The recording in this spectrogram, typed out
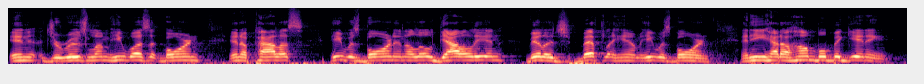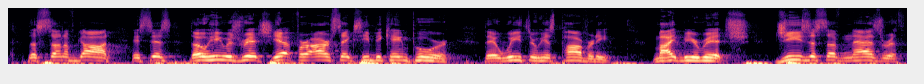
in Jerusalem, he wasn't born in a palace. He was born in a little Galilean village, Bethlehem. He was born, and he had a humble beginning. The Son of God. It says, though he was rich, yet for our sakes he became poor, that we through his poverty might be rich. Jesus of Nazareth,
